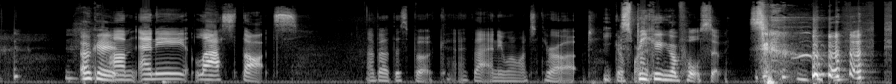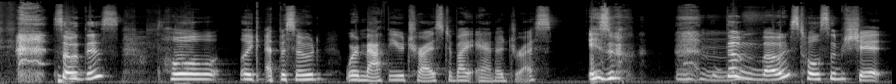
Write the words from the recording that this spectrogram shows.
okay. um. Any last thoughts about this book that anyone wants to throw out? Go. Speaking of wholesome. So, so this whole like episode where Matthew tries to buy Anna dress is the most wholesome shit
